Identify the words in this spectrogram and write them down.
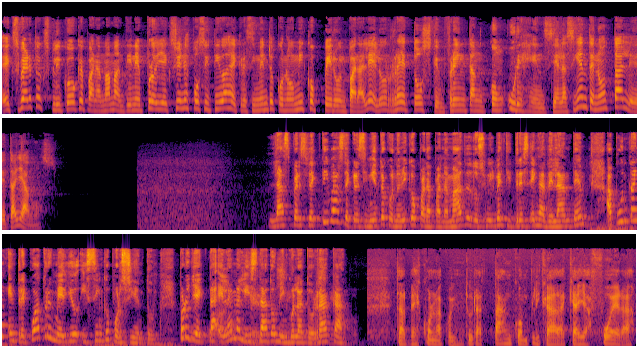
Experto explicó que Panamá mantiene proyecciones positivas de crecimiento económico, pero en paralelo retos que enfrentan con urgencia. En la siguiente nota le detallamos. Las perspectivas de crecimiento económico para Panamá de 2023 en adelante apuntan entre 4,5 y 5%, proyecta el analista Domingo Latorraca. Tal vez con la coyuntura tan complicada que hay afuera,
